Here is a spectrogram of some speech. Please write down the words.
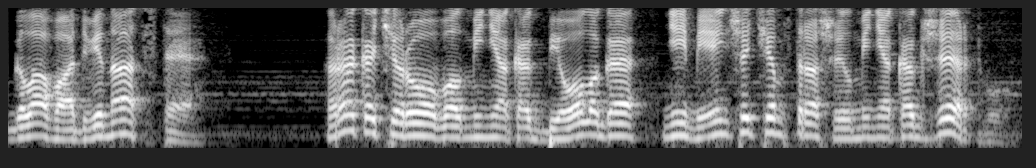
Глава 12. Рак очаровывал меня как биолога не меньше, чем страшил меня как жертву.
